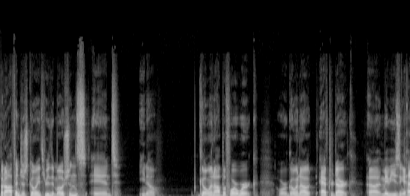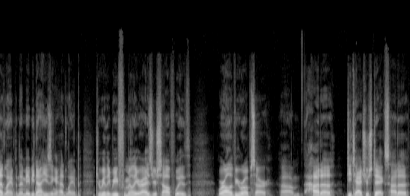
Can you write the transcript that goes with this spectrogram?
But often, just going through the motions and you know going out before work or going out after dark, uh, maybe using a headlamp and then maybe not using a headlamp to really refamiliarize yourself with where all of your ropes are, um, how to detach your sticks, how to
